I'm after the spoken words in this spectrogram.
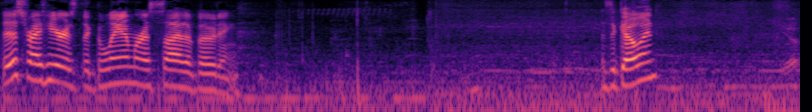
This right here is the glamorous side of boating. Is it going? Yep.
